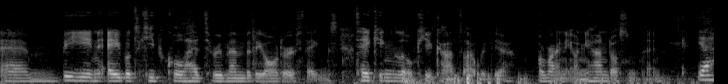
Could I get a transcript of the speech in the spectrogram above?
um, being able to keep a cool head to remember the order of things taking little cue cards out with you or writing it on your hand or something Yeah,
